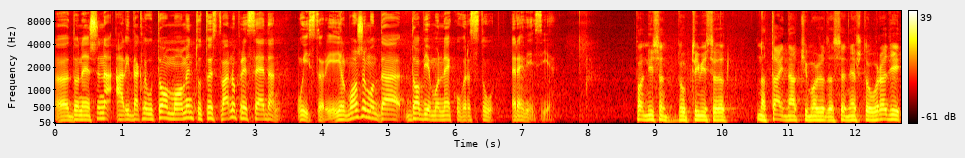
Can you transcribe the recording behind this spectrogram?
e, donešena, ali dakle u tom momentu to je stvarno presedan u istoriji. Jel možemo da dobijemo neku vrstu revizije? Pa nisam optimista da na taj način može da se nešto uradi,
